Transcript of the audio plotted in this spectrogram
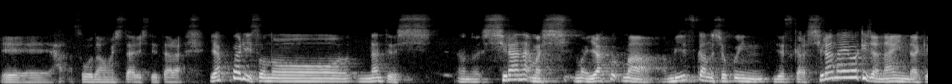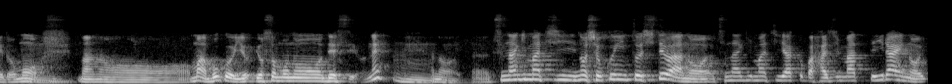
えー相談をしたりしてたら、やっぱりその、なんていうの、しあの知らない、まあしまあ役まあ、美術館の職員ですから知らないわけじゃないんだけども、まああのまあ、僕はよよそ者ですよね。うんあの、つなぎ町の職員としては、あの、つなぎ町役場始まって以来の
